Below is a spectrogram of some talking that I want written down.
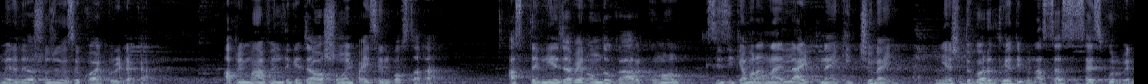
মেরে দেওয়ার সুযোগ আছে কয়েক কোটি টাকা। আপনি মাহফিল থেকে যাওয়ার সময় পাইছেন বস্তাটা। আস্তে নিয়ে যাবেন, অন্ধকার, কোনো সিসি ক্যামেরা নাই, লাইট নাই, কিচ্ছু নাই। নিয়ে তো ঘরে ধুয়ে দিবেন, আস্তে আস্তে সাইজ করবেন।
